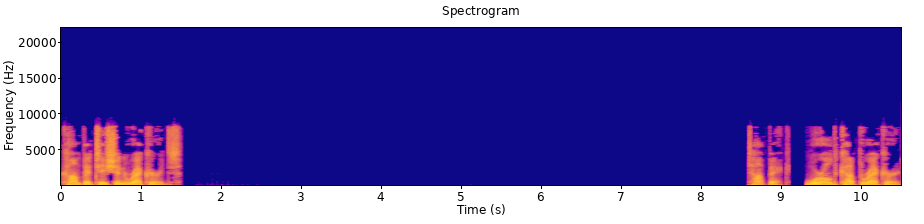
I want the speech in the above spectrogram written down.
Competition records World Cup record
